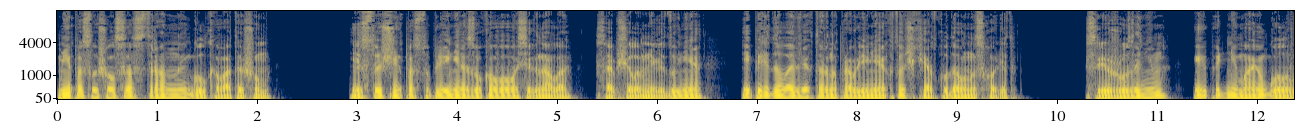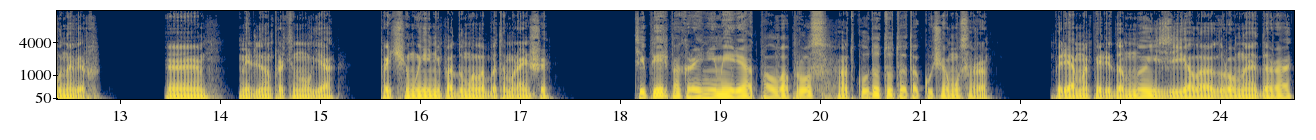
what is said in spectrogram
мне послышался странный гулковатый шум. «Источник поступления звукового сигнала», — сообщила мне ведунья, — и передала вектор направления к точке, откуда он исходит. Слежу за ним и поднимаю голову наверх. э медленно протянул я. «Почему я не подумал об этом раньше?» Теперь, по крайней мере, отпал вопрос, откуда тут эта куча мусора. Прямо передо мной зияла огромная дыра,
